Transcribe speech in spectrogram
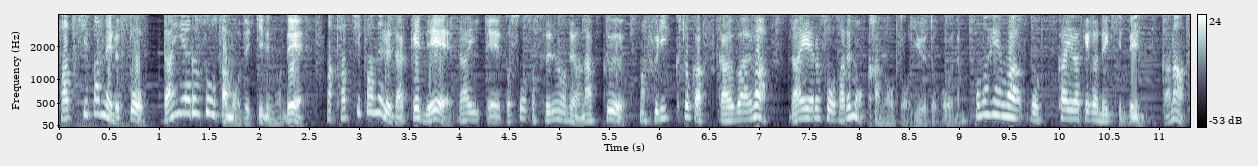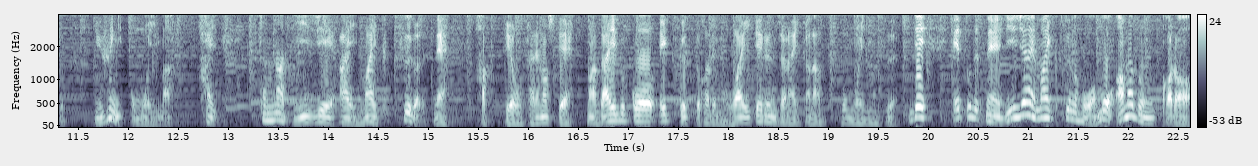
タッチパネルとダイヤル操作もできるので、まあ、タッチパネルだけでダイ、えー、と操作するのではなく、まあ、フリックとか使う場合は、ダイヤル操作でも可能というところで、この辺はこう使い分けができて便利かなというふうに思います。はい。そんな DJI Mic 2がですね、発表されまして、まあ、だいぶこう、X とかでも湧いてるんじゃないかなと思います。で、えっとですね、DJI Mic 2の方はもう Amazon から、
